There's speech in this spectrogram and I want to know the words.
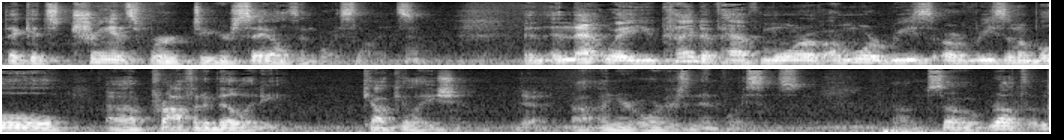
that gets transferred to your sales invoice lines, and and that way you kind of have more of a more reas- or reasonable uh, profitability calculation Yeah. uh, on your orders and invoices. Um, so, relative,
